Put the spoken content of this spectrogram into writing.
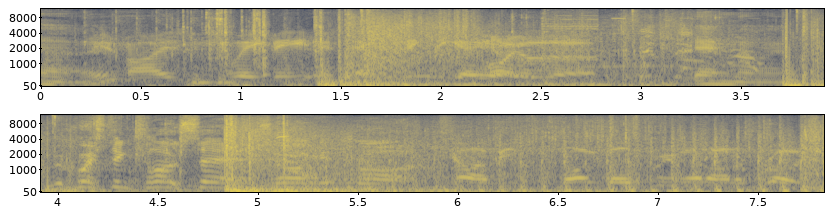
หาย Advise UAV is exiting the High AO. alert. แกล้งหน่อย Requesting close air. Target marked. Copy. Longbow 3-1 on approach.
